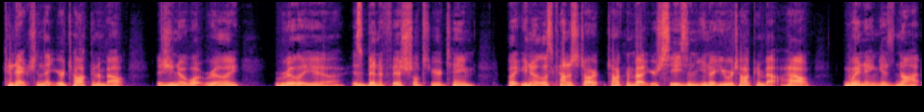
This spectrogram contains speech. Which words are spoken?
connection that you're talking about is, you know, what really really uh, is beneficial to your team. But you know, let's kind of start talking about your season. You know, you were talking about how winning is not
